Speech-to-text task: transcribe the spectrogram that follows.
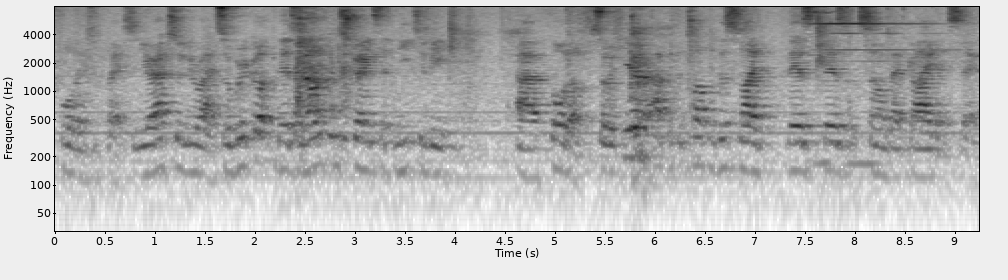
fall into place. And you're absolutely right. So we've got, there's a lot of constraints that need to be uh, thought of. So here up at the top of this slide, there's, there's some of that guidance there.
